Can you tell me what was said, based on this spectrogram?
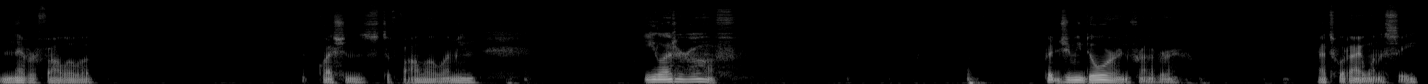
never follow up. Questions to follow. I mean, he let her off. Put Jimmy Dore in front of her. That's what I want to see.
